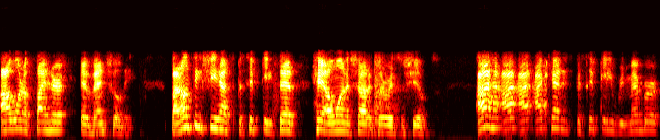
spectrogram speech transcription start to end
I want to fight her eventually, but I don't think she has specifically said, "Hey, I want a shot at Claressa Shields." I I I- I can't specifically remember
